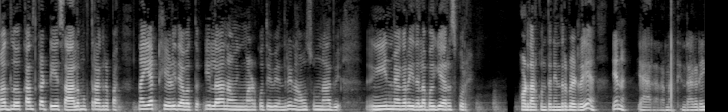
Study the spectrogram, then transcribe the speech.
ಮೊದಲು ಕಂತು ಕಟ್ಟಿ ಸಾಲ ಮುಕ್ತರಾಗ್ರಪ್ಪ. ನಾ ಎಷ್ಟು ಹೇಳಿದೆ ಅವತ್ತು. ಇಲ್ಲ ನಾವು ಹಿಂಗೆ ಮಾಡ್ಕೋತೀವಿ ಅಂದರೆ ನಾವು ಸುಮ್ಮನಾದ್ವಿ ಇನ್ಮ್ಯಾಗಾರ ಇದೆಲ್ಲ ಬಗೆಹರಿಸ್ಕೊರಿ ಹೊಡೆದಾಡ್ಕೊಂತ ನಿಂದ್ರಬೇಡ್ರಿ. ಏನು? ಯಾರು ಮತ್ತೆ ಹಿಂದಾಗಡೆ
